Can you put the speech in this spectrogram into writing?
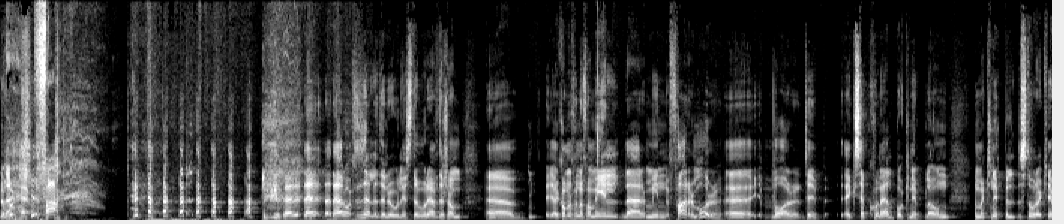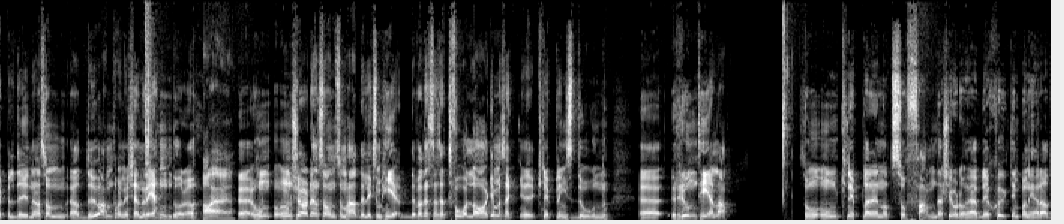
gjort. här, fan! Det, här- det, det här är också en liten rolig historia eftersom eh, jag kommer från en familj där min farmor eh, var typ exceptionell på att knyppla. Hon, de här knyppel, stora knyppeldynorna som ja, du antagligen känner igen då. då. Ja, ja, ja. Eh, hon, hon körde en sån som hade liksom, he, det var nästan så två lager med så eh, knypplingsdon eh, runt hela. Så hon, hon knypplade något så fanders gjorde hon. Jag blev sjukt imponerad.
